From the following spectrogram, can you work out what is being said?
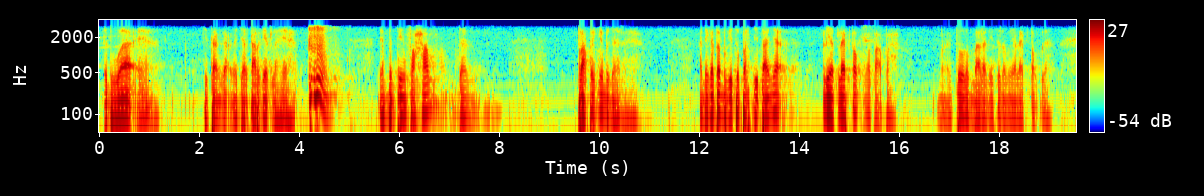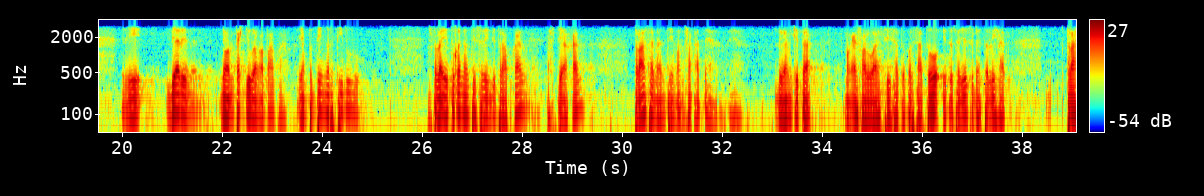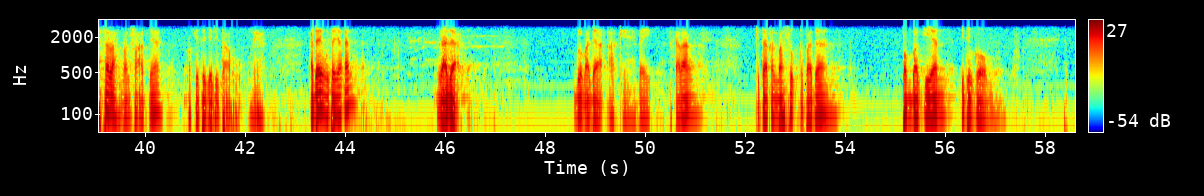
kedua ya kita nggak ngejar target lah ya yang penting paham dan prakteknya benar ya. Ada kata begitu pas ditanya lihat laptop nggak apa-apa. Nah, itu lembaran itu namanya laptop lah. Jadi biarin nyontek juga nggak apa-apa. Yang penting ngerti dulu. Setelah itu kan nanti sering diterapkan pasti akan terasa nanti manfaatnya. Ya. Dengan kita mengevaluasi satu persatu itu saja sudah terlihat terasalah manfaatnya. Oh kita jadi tahu ya. Ada yang bertanyakan nggak ada. Belum ada. Oke baik. Sekarang kita akan masuk kepada pembagian idegom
